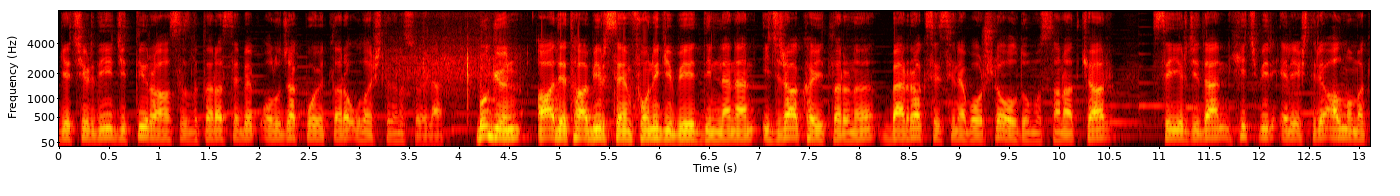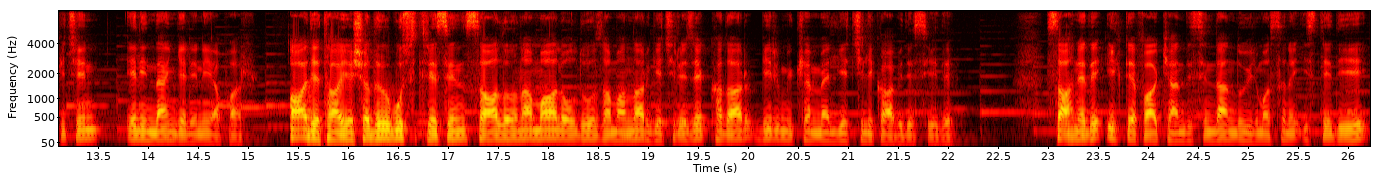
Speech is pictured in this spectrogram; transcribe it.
geçirdiği ciddi rahatsızlıklara sebep olacak boyutlara ulaştığını söyler. Bugün adeta bir senfoni gibi dinlenen icra kayıtlarını berrak sesine borçlu olduğumuz sanatkar, seyirciden hiçbir eleştiri almamak için elinden geleni yapar. Adeta yaşadığı bu stresin sağlığına mal olduğu zamanlar geçirecek kadar bir mükemmelliyetçilik abidesiydi. Sahnede ilk defa kendisinden duyulmasını istediği,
